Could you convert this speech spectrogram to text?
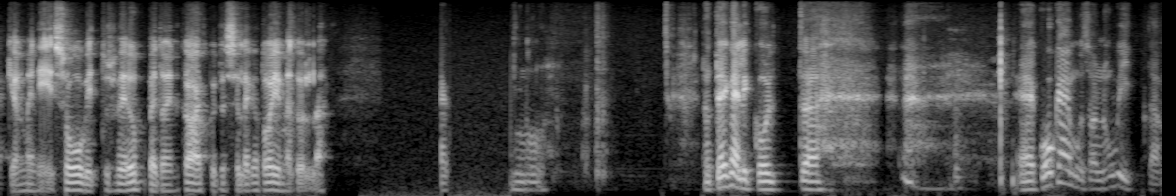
äkki on mõni soovitus või õppetund ka, et kuidas sellega toime tulla? no tegelikult äh, kogemus on huvitav,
